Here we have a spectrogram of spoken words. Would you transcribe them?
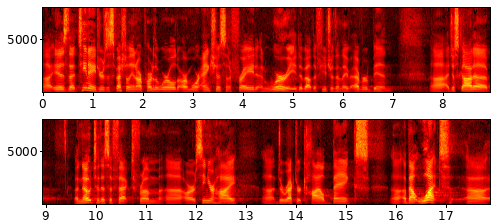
uh, is that teenagers, especially in our part of the world, are more anxious and afraid and worried about the future than they've ever been. Uh, I just got a, a note to this effect from uh, our senior high uh, director, Kyle Banks, uh, about what uh,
